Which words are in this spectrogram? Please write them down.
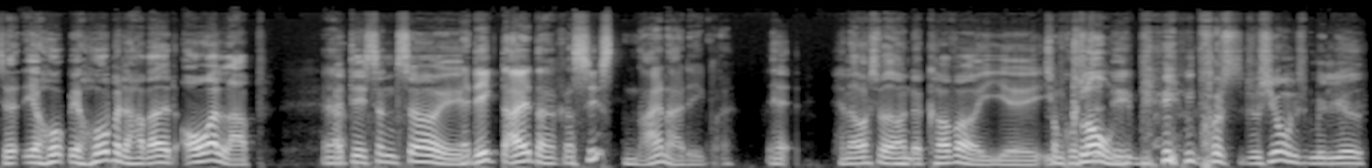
Så jeg håber, jeg håber, der har været et overlap. Ja. At det er sådan så... Øh, Er det ikke dig, der er racisten? Nej, nej, det er ikke mig. ja, han har også været undercover i, øh, Som i, klovn. i, i prostitutionsmiljøet.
